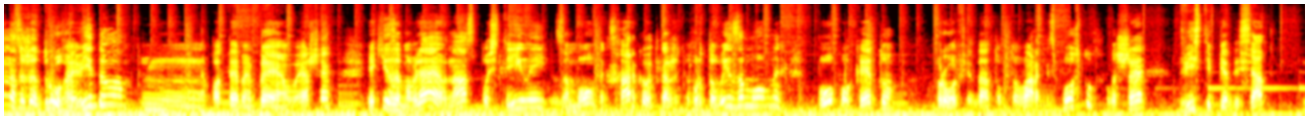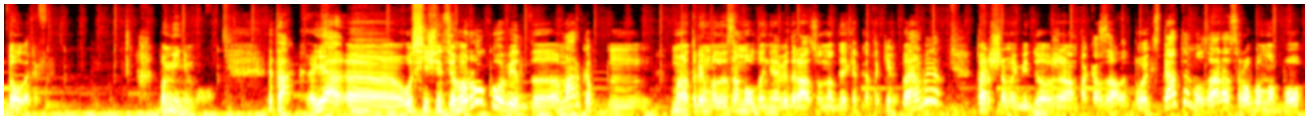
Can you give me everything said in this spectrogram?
Це нас вже друге відео по темі BMW, які замовляє в нас постійний замовник з Харкова, кажуть, гуртовий замовник по пакету профі. Да? Тобто вартість послуг лише 250 доларів по мінімуму. І так, я е, у січні цього року від е, Марка ми отримали замовлення відразу на декілька таких BMW. Перше ми відео вже вам показали по X5, зараз робимо по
